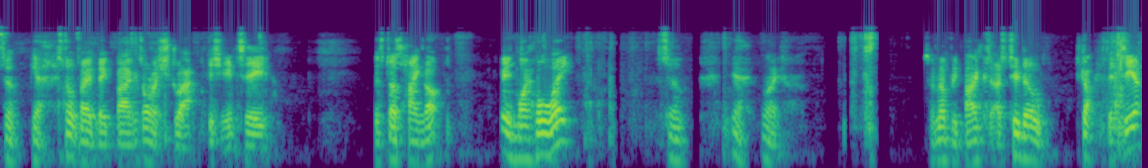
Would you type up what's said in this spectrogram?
So yeah, it's not a very big bag, it's on a strap as you can see. This does hang up in my hallway. So yeah, right. It's a lovely bag, it has two little strappy bits here.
